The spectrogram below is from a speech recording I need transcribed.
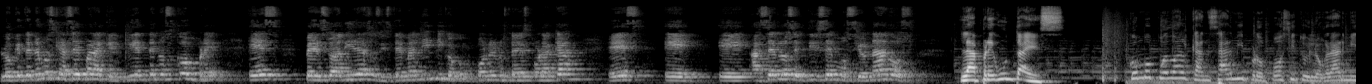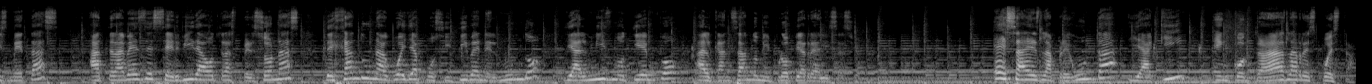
lo que tenemos que hacer para que el cliente nos compre es persuadir a su sistema límbico, como ponen ustedes por acá, es eh, eh, hacerlos sentirse emocionados. La pregunta es, ¿cómo puedo alcanzar mi propósito y lograr mis metas? A través de servir a otras personas, dejando una huella positiva en el mundo y al mismo tiempo alcanzando mi propia realización. Esa es la pregunta y aquí encontrarás la respuesta.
